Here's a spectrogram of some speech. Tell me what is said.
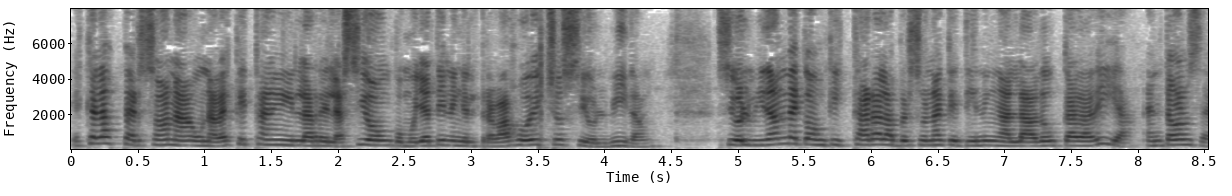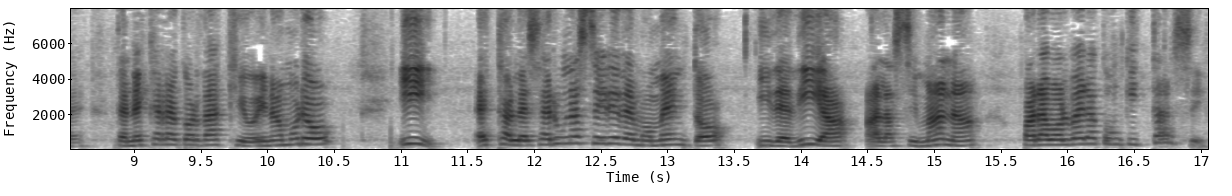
es que las personas, una vez que están en la relación, como ya tienen el trabajo hecho, se olvidan. Se olvidan de conquistar a la persona que tienen al lado cada día. Entonces, tenéis que recordar que os enamoró y establecer una serie de momentos y de día a la semana para volver a conquistarse,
